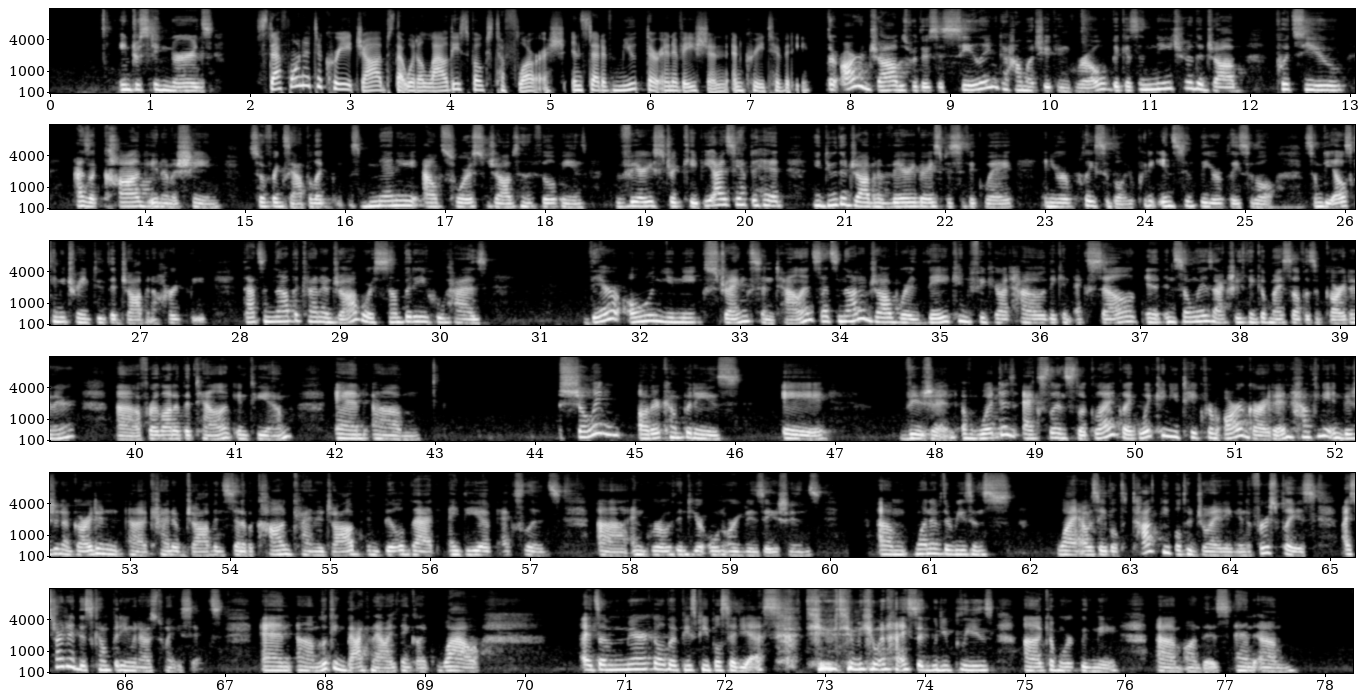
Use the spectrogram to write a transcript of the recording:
interesting nerds. Stef wanted to create jobs that would allow these folks to flourish instead of mute their innovation and creativity. There are jobs where there's a ceiling to how much you can grow because the nature of the job puts you as a cog in a machine. So, for example, like many outsourced jobs in the Philippines, very strict KPIs you have to hit. You do the job in a very, very specific way, and you're replaceable. You're pretty instantly replaceable. Somebody else can be trained to do the job in a heartbeat. That's not the kind of job where somebody who has their own unique strengths and talents, that's not a job where they can figure out how they can excel. In, in some ways, I actually think of myself as a gardener uh, for a lot of the talent in TM. And um, showing other companies a vision of what does excellence look like like what can you take from our garden how can you envision a garden uh, kind of job instead of a cog kind of job and build that idea of excellence uh, and growth into your own organizations um, one of the reasons why I was able to talk people to joining in the first place. I started this company when I was 26. And um, looking back now, I think like, wow, it's a miracle that these people said yes to, to me when I said, would you please uh, come work with me um, on this? And um,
